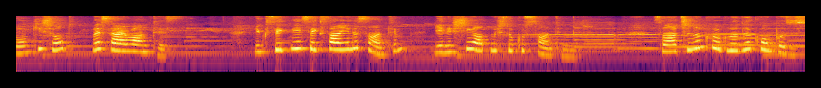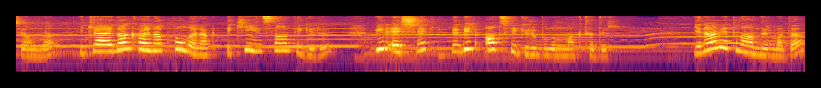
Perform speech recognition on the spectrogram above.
Don Quixote ve Cervantes Yüksekliği 87 santim, genişliği 69 santimdir. Sanatçının kurguladığı kompozisyonda hikayeden kaynaklı olarak iki insan figürü, bir eşek ve bir at figürü bulunmaktadır. Genel yapılandırmada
